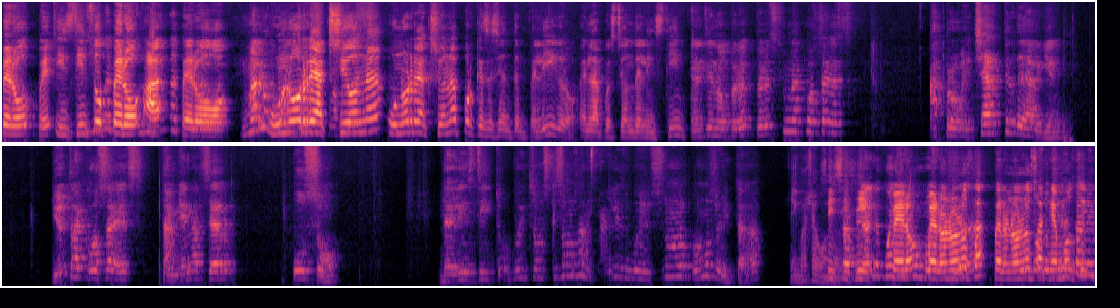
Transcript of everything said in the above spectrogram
Pero, pe- instinto, pero, ah, pero uno reacciona, uno reacciona porque se siente en peligro en la cuestión del instinto. Entiendo, pero, pero es que una cosa es aprovecharte de alguien y otra cosa es también hacer uso del instinto. Güey, somos que somos animales, güey, eso no lo podemos evitar. Cinco Sí, segundos. sí, pero, pero no lo, pero no lo saquemos de,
